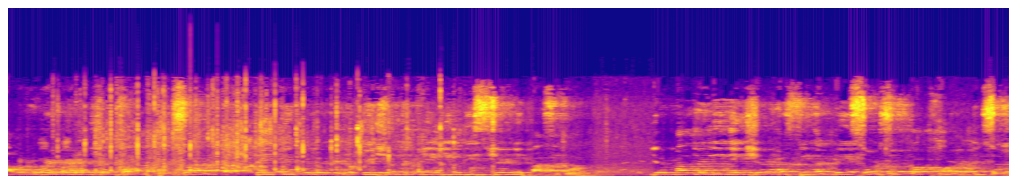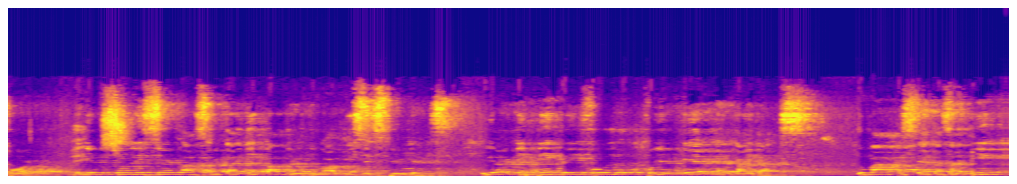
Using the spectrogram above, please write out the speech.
our word immersion our person, thank you for your dedication in making this journey possible. Your motherly nature has been a great source of comfort and support, and you've truly served as our guiding mother throughout this experience. We are deeply grateful for your care and guidance. To Ma'am Cristeta Sandig,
